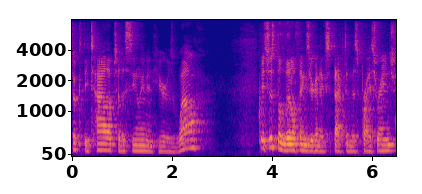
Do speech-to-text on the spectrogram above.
Took the tile up to the ceiling in here as well. It's just the little things you're going to expect in this price range.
